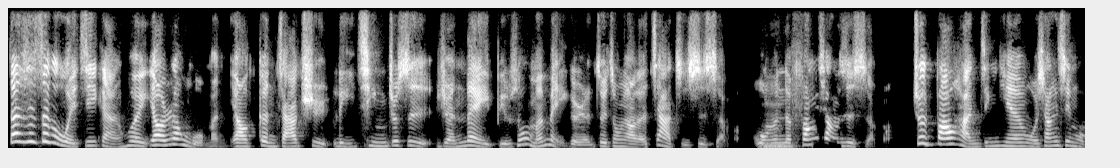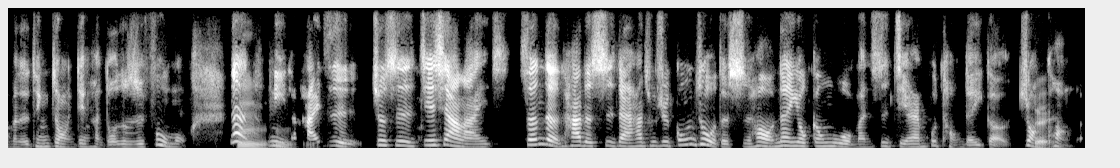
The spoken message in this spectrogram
但是这个危机感会要让我们要更加去厘清，就是人类，比如说我们每一个人最重要的价值是什么，嗯、我们的方向是什么。就包含今天，我相信我们的听众一定很多都是父母。那你的孩子就是接下来真的他的世代，他出去工作的时候，那又跟我们是截然不同的一个状况了。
